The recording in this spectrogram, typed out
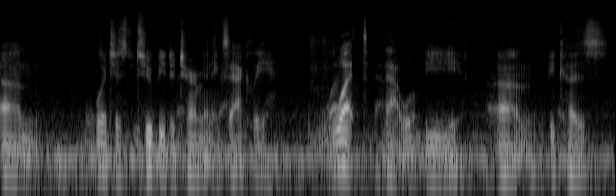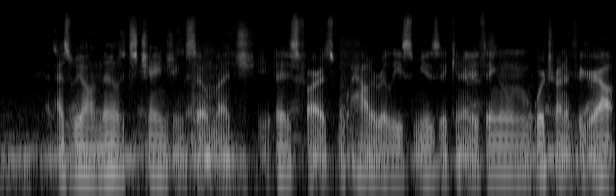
um, which is to be determined exactly what that will be, um, because as we all know, it's changing so much as far as how to release music and everything. And we're trying to figure out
